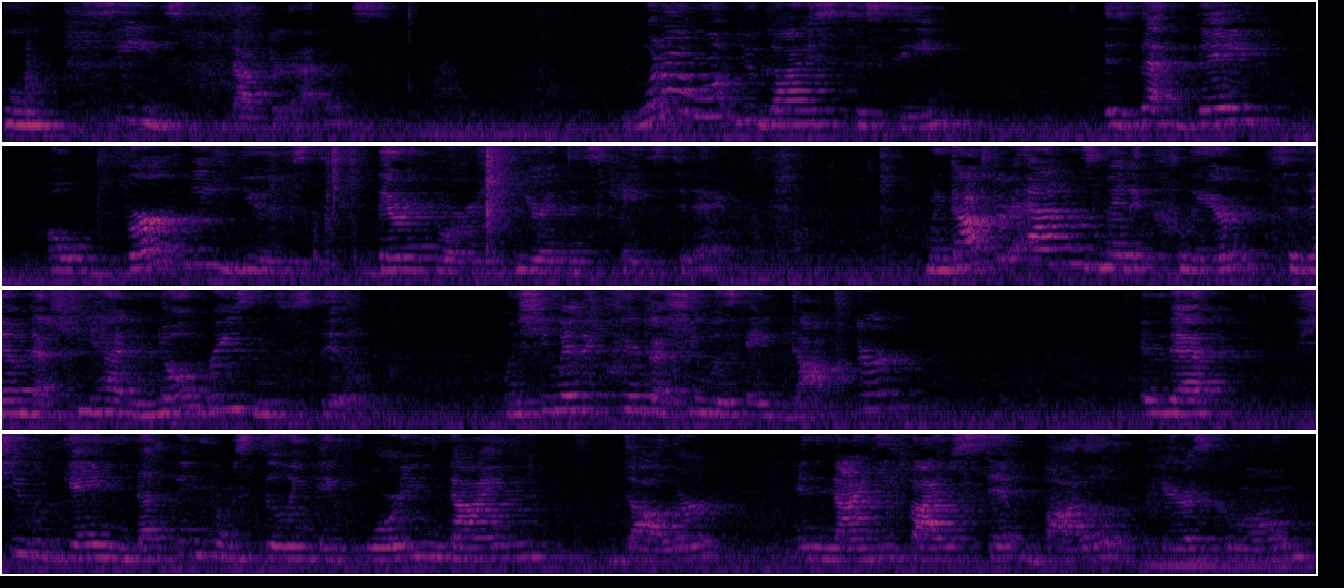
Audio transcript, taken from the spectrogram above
who sees Dr. Adams. What I want you guys to see is that they overtly used their authority here in this case today. When Dr. Adams made it clear to them that she had no reason to steal, when she made it clear that she was a doctor and that she would gain nothing from stealing a $49.95 bottle of Paris cologne,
